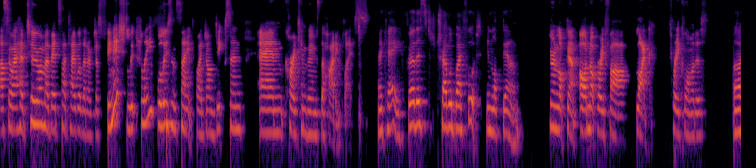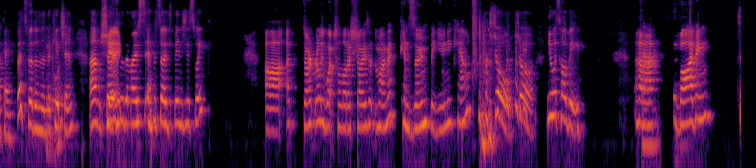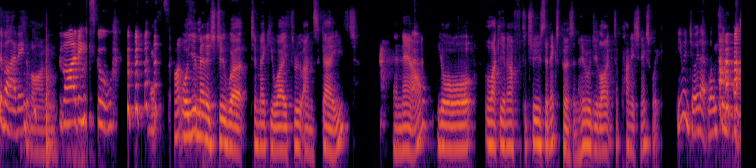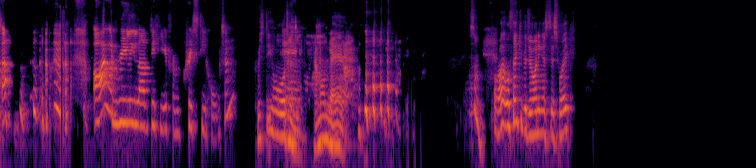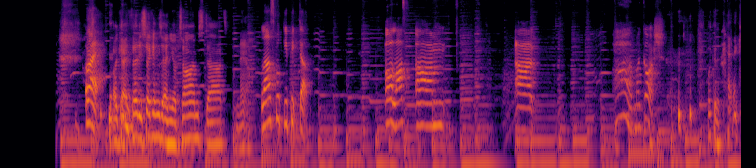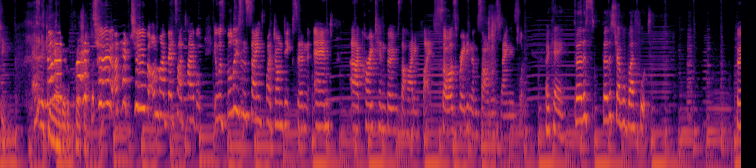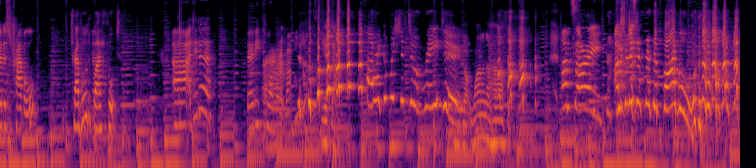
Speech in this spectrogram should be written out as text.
Uh, so I have two on my bedside table that I've just finished, literally Bullies and Saints by John Dickson and Corrie Ten Boom's The Hiding Place. Okay. Furthest traveled by foot in lockdown. During lockdown, oh, not very far, like three kilometers. Okay. That's further than the one. kitchen. Um, shows Yeah. with the most episodes binge this week? Uh, I don't really watch a lot of shows at the moment. Can Zoom for uni count? Sure, sure. Newest hobby? uh, surviving, Surviving. Surviving. surviving school. Yes. Right, well, you managed to uh, to make your way through unscathed, and now you're lucky enough to choose the next person. Who would you like to punish next week? Do you enjoy that way too much? I would really love to hear from Christy Horton. Christy Horton, Yeah. come on down. Awesome. All right. Well, thank you for joining us this week. All right. Okay, 30 seconds, and your time starts now. Last book you picked up? Oh, last um uh oh my gosh. Look at her panicking, panicking No, under the I pressure. had two. I've had two on my bedside table. It was Bullies and Saints by John Dickson and uh, Corrie Ten Boom's The Hiding Place. So I was reading them simultaneously. Okay. Furthest furthest travel by foot. Furthest travel. Traveled by foot. Uh, I did a 30 kilometer run. You're done. I reckon we should do a You redo. got one and a half. I'm sorry. I You was should have just just said the Bible.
